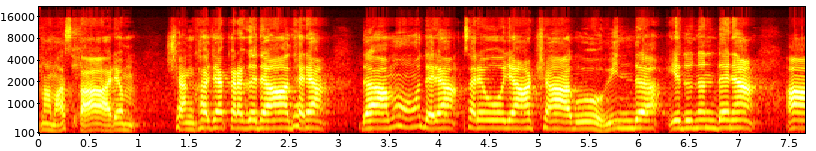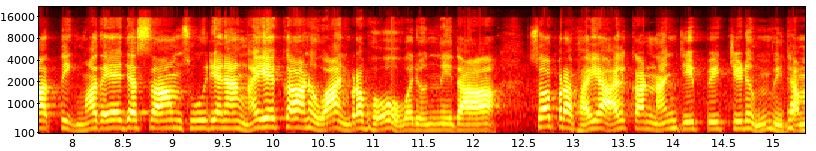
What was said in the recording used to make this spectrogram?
നമസ്കാരം. ശംഖചക്രഗദാധര ദാമോദര സരോജാക്ഷ ഗോവിന്ദ യദുനന്ദന ആ തിഗ്മ തേജസ്സാം സൂര്യൻ അങ്ങയെ കാണുവാൻ പ്രഭോ വരുന്നിതാ. സ്വപ്രഭയാൽ കണ്ണഞ്ചിപ്പിച്ചിടും വിധം.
